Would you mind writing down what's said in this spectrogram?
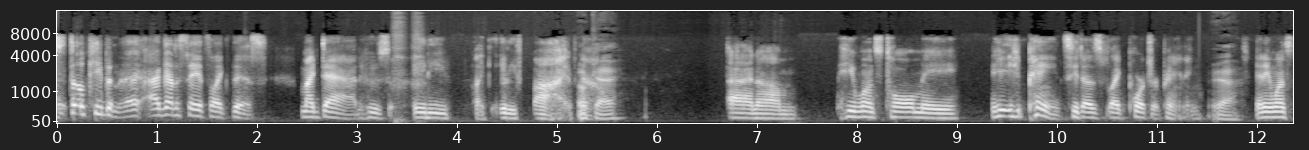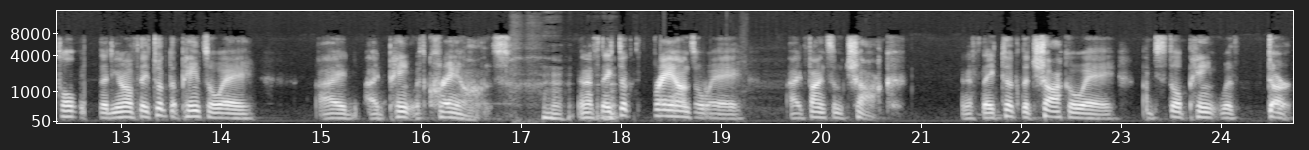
still keeping. I, I got to say, it's like this. My dad, who's eighty, like eighty five. Okay. and um, he once told me he, he paints. He does like portrait painting, Yeah. and he once told me that you know if they took the paints away, I'd I'd paint with crayons, and if they took the crayons away, I'd find some chalk, and if they took the chalk away, I'd still paint with dirt.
